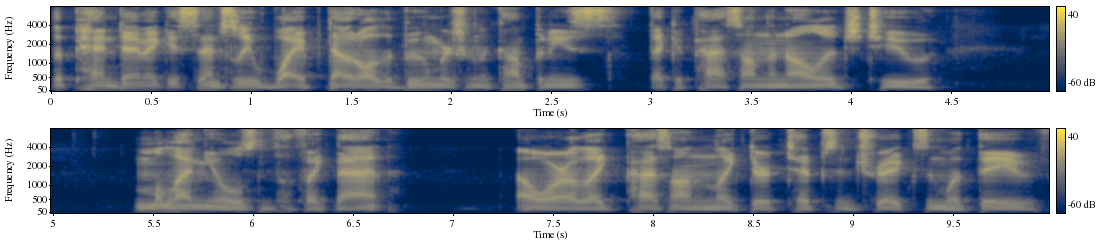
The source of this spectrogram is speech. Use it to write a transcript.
the pandemic essentially wiped out all the boomers from the companies that could pass on the knowledge to millennials and stuff like that or like pass on like their tips and tricks and what they've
